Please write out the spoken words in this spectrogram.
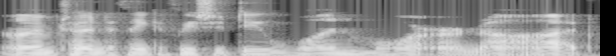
I'm trying to think if we should do one more or not.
